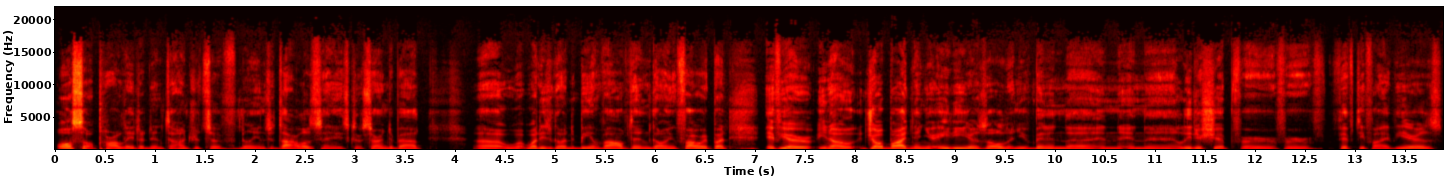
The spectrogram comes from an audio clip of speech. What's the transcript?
also parlayed it into hundreds of millions of dollars, and he's concerned about uh, what, what he's going to be involved in going forward. But if you're, you know, Joe Biden and you're 80 years old and you've been in the in in the leadership for for 55 years,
